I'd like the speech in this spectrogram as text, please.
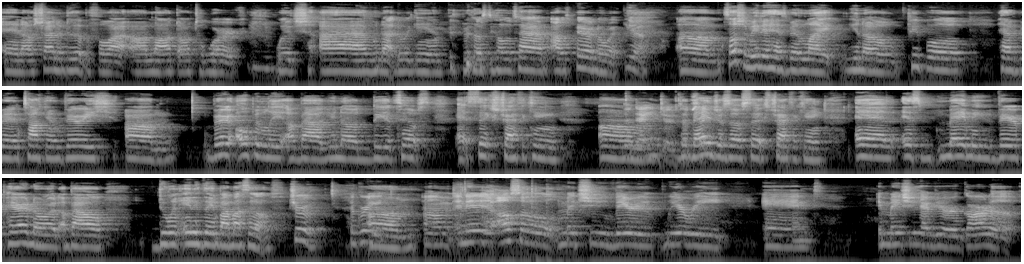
and I was trying to do it before I uh, logged on to work, which I would not do again because the whole time I was paranoid. yeah um, social media has been like, you know, people have been talking very, um, very openly about, you know, the attempts at sex trafficking, um, The dangers the of sex- dangers of sex trafficking, and it's made me very paranoid about doing anything by myself. true agreed Um, Um, and it also makes you very weary and it makes you have your guard up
